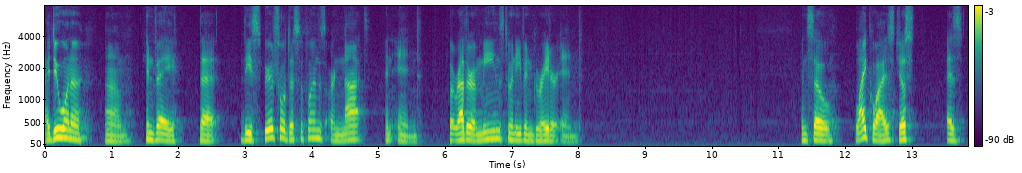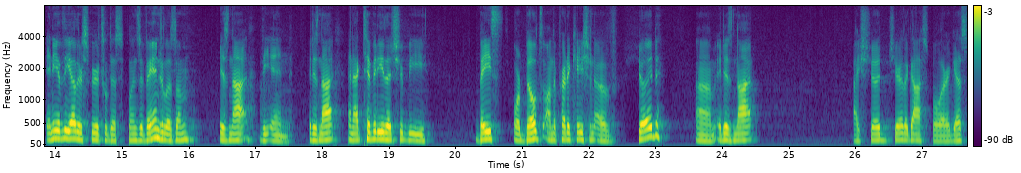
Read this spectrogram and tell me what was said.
I do want to um, convey that these spiritual disciplines are not an end, but rather a means to an even greater end. And so, likewise, just as any of the other spiritual disciplines, evangelism is not the end. It is not an activity that should be based or built on the predication of should. Um, it is not, I should share the gospel, or I guess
